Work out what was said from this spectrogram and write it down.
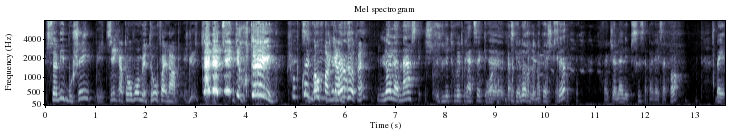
Semi-bouché, puis tu sais, quand on va au métro, faire l'empire. Je dis, T'avais-tu d'écouter? Je sais pas pourquoi le monde me regarde Là- tout, hein? Là, le masque, je, je l'ai trouvé pratique. euh, parce que là, je le mettais jusqu'ici. Fait que j'allais à l'épicerie, ça paraissait pas. Ben,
